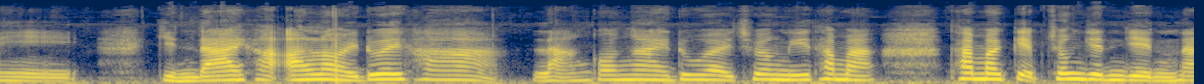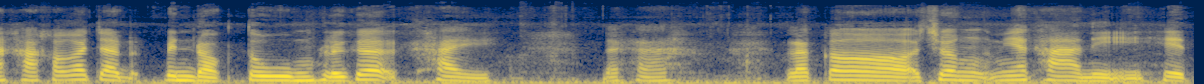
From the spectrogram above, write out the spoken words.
นี่กินได้ค่ะ อร่อยด้วยค่ะล้างก็ง่ายด้วย ช่วงนี้ถ้ามาถ้ามาเก็บช่วงเย็นๆนะคะเขาก็จะเป็นดอกตูมหรือก็ไข่นะคะ แล้วก็ช่วงเนี้ยค่ะนี่เห็ด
